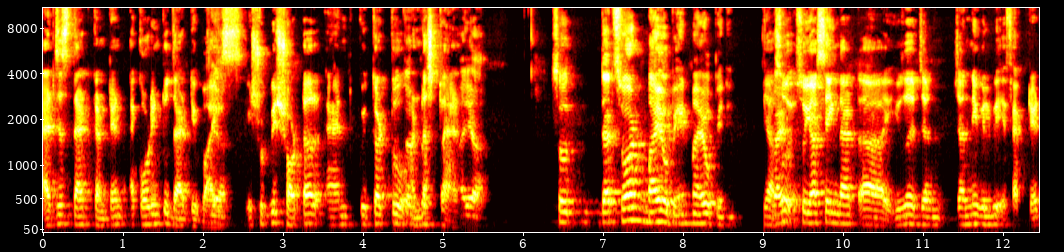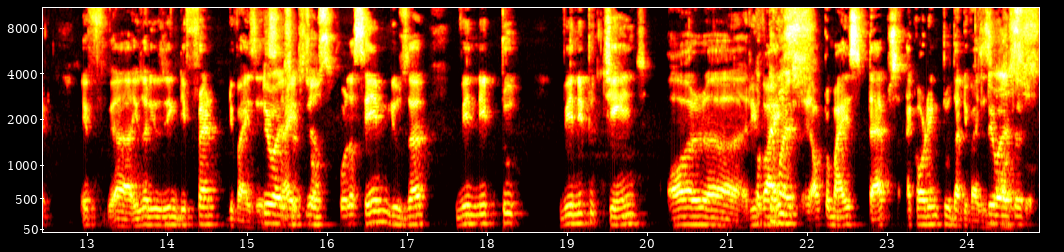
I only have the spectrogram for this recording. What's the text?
adjust that content according to that device. It should be shorter and quicker to Quicker to- understand. Uh, yeah. So that's what my opinion my opinion yeah so, right. so you are saying that uh, user journey will be affected if uh, user using different devices, right? Devices, so yeah. for the same user we need to we need to change or uh, revise Optimize. optimize steps according to the devices, devices also.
